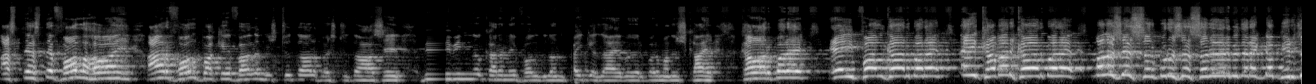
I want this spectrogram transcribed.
আস্তে আস্তে ফল হয়, আর ফল পাকে, ফল মিষ্টতা আর আসে, বিভিন্ন কারণে ফলগুলো পাইকে যায় এবং এরপর মানুষ খায়। খাওয়ার পরে, এই ফল খাওয়ার পরে, এই খাবার খাওয়ার পরে মানুষের পুরুষের শরীরের ভিতরে একটা বীর্য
